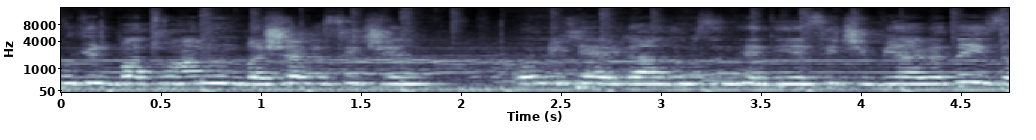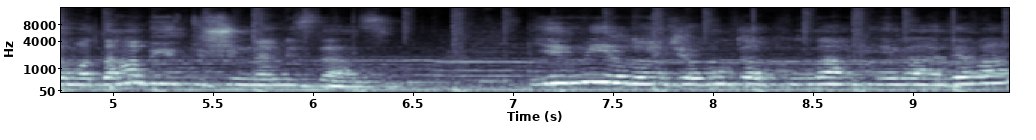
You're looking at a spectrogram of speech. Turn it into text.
Bugün Batuhan'ın başarısı için, 12 evladımızın hediyesi için bir aradayız ama daha büyük düşünmemiz lazım. 20 yıl önce burada kurulan bir irade var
